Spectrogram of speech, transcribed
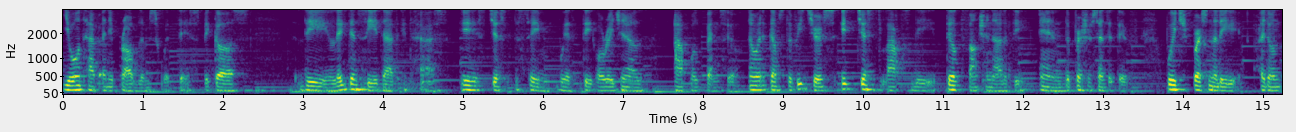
you won't have any problems with this because the latency that it has is just the same with the original Apple Pencil. Now when it comes to features, it just lacks the tilt functionality and the pressure sensitive, which personally I don't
